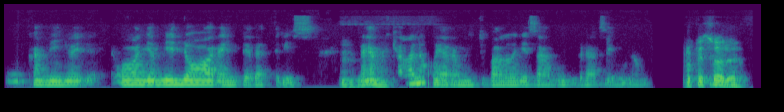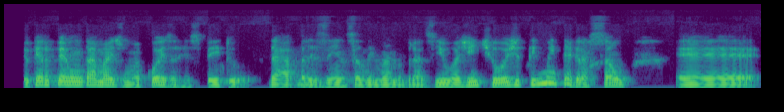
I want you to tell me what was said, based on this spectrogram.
o caminho, olha melhor a imperatriz, né? uhum. né? Porque ela não era muito valorizada no Brasil, não. Professora, eu quero perguntar mais uma coisa a respeito da presença alemã no Brasil. A gente hoje tem uma integração é,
